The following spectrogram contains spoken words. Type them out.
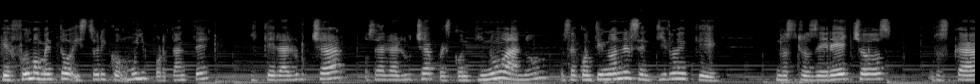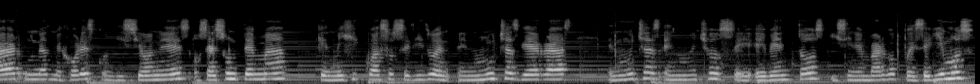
que fue un momento histórico muy importante y que la lucha, o sea, la lucha pues continúa, ¿no? O sea, continúa en el sentido en que nuestros derechos, buscar unas mejores condiciones, o sea, es un tema que en México ha sucedido en, muchas guerras, en, muchas, en muchos eh, eventos y sin embargo, pues seguimos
